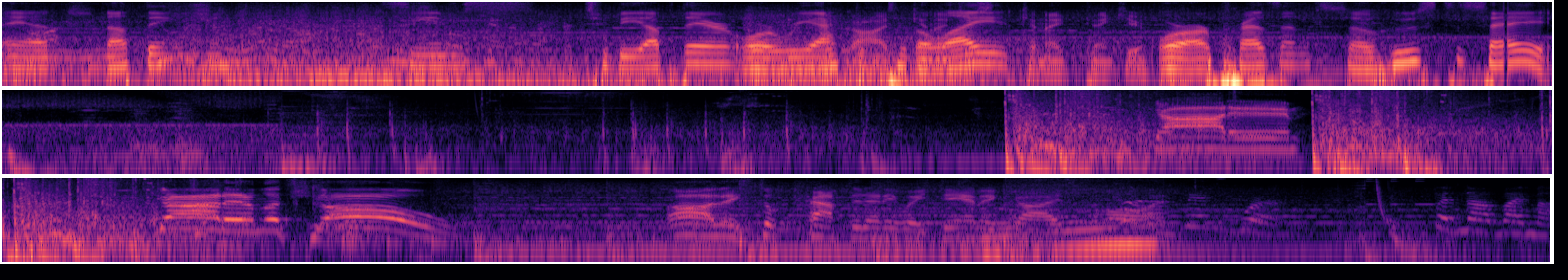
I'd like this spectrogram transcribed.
and nothing seems to be up there or reacting God, to the can I just- light can I- thank you. or our presence. So who's to say? Got him. Got him. Let's go. Ah, they still capped it anyway. Damn it, guys. Come on. but not by much.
